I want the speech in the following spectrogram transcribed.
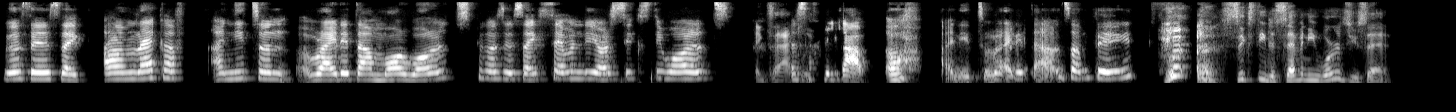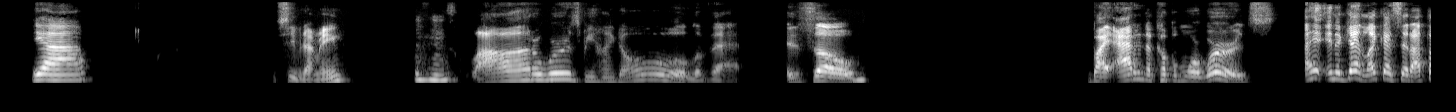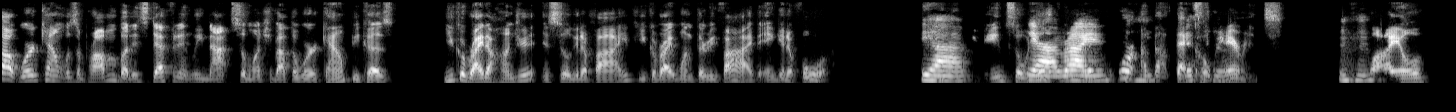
Because there's like um lack of I need to write it down more words because it's like 70 or 60 words. Exactly. up. Oh, I need to write it down something. 60 to 70 words, you said. Yeah. See what I mean? hmm A lot of words behind all of that. And so by adding a couple more words, I, and again, like I said, I thought word count was a problem, but it's definitely not so much about the word count because you could write 100 and still get a five. You could write 135 and get a four. Yeah. And so Yeah, right. more Mhm. about that That's coherence. hmm While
